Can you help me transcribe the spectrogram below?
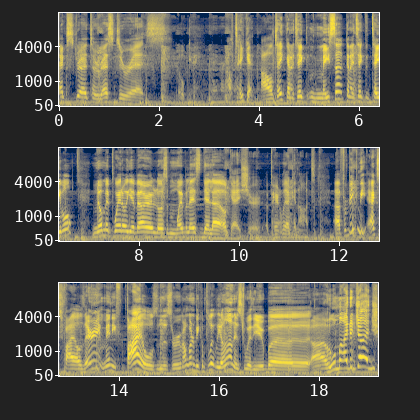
extraterrestres. Okay. I'll take it. I'll take. Can I take mesa? Can I take the table? No me puedo llevar los muebles de la. Okay, sure. Apparently I cannot. Uh, for being the X Files, there ain't many files in this room. I'm going to be completely honest with you, but uh, who am I to judge?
